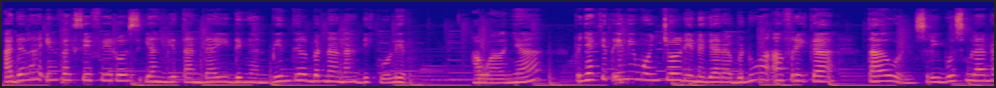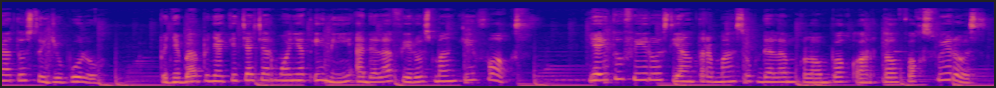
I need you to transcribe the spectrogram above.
adalah infeksi virus yang ditandai dengan bintil bernanah di kulit. Awalnya, penyakit ini muncul di negara benua Afrika tahun 1970. Penyebab penyakit cacar monyet ini adalah virus monkeypox, yaitu virus yang termasuk dalam kelompok orthopox virus.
